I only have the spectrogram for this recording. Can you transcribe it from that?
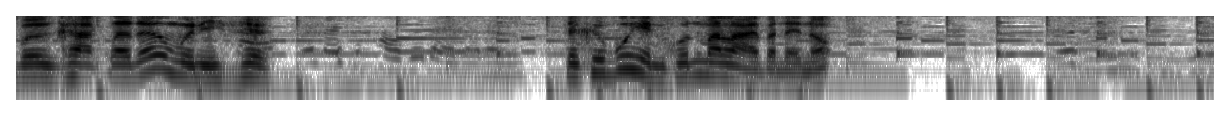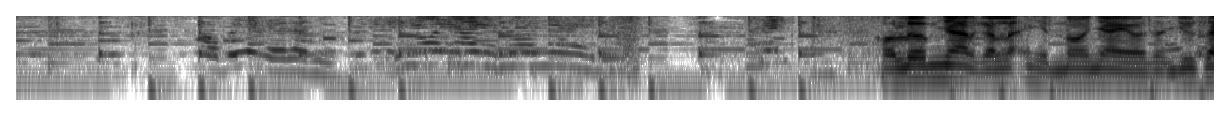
เบิ่งคักแล้วเด้อมื้อนี้เด้อไม่ได้จะเขาไปไหนแล้วนี่แต่คือผู้เห็นคนมาหลายปานใดเนาะ เขาเริ่มญาติกันละเห็นนอใหญ่ว่าซั่นอยู่ไส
